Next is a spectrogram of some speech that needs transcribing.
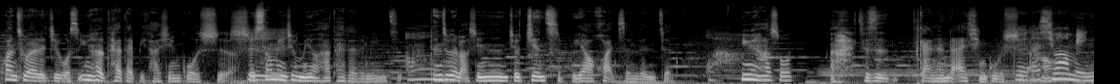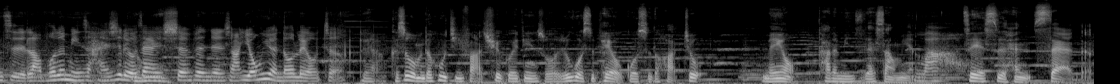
换出来的结果是因为他的太太比他先过世了，所以是上面就没有他太太的名字。哦。但这位老先生就坚持不要换身份证，哇，因为他说，哎，这是感人的爱情故事对他希望名字，老婆的名字还是留在身份证上，永远都留着。对啊，可是我们的户籍法却规定说，如果是配偶过世的话，就没有他的名字在上面了。哇哦这也是很 sad 的。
